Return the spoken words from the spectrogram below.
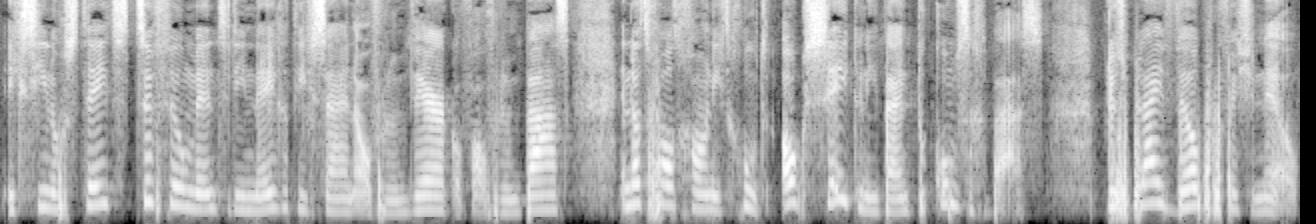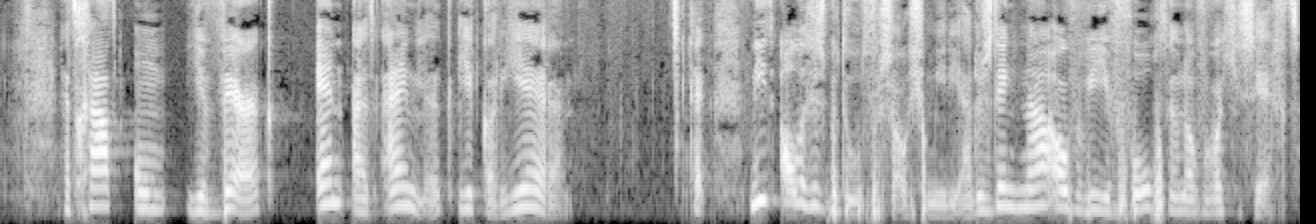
Ik zie nog steeds te veel mensen die negatief zijn over hun werk of over hun baas. En dat valt gewoon niet goed. Ook zeker niet bij een toekomstige baas. Dus blijf wel professioneel. Het gaat om je werk en uiteindelijk je carrière. Kijk, niet alles is bedoeld voor social media. Dus denk na over wie je volgt en over wat je zegt.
